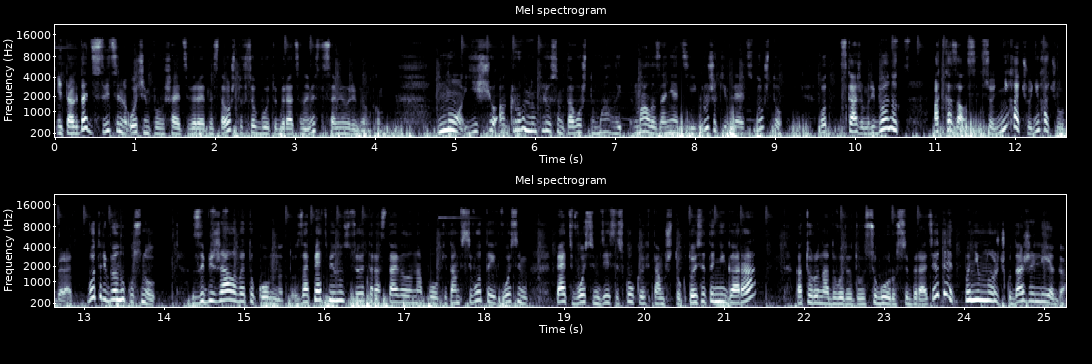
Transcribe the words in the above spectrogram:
И тогда действительно очень повышается вероятность того, что все будет убираться на место самим ребенком. Но еще огромным плюсом того, что мало, мало занятий игрушек, является то, что, вот, скажем, ребенок отказался, все, не хочу, не хочу убирать. Вот ребенок уснул, забежала в эту комнату, за 5 минут все это расставила на полке, там всего-то их 8, 5, 8, 10, сколько их там штук. То есть это не гора, которую надо вот эту всю гору собирать, это понемножечку, даже лего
